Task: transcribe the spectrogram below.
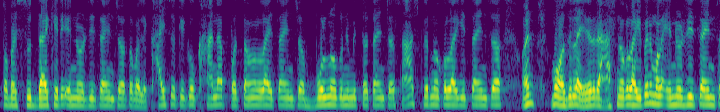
तपाईँ सुत्दाखेरि एनर्जी चाहिन्छ तपाईँले खाइसकेको खाना पचाउनलाई चाहिन्छ बोल्नको निमित्त चाहिन्छ सास फेर्नको लागि चाहिन्छ होइन? म हजुरलाई हेरेर हाँस्नको लागि पनि मलाई एनर्जी चाहिन्छ।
